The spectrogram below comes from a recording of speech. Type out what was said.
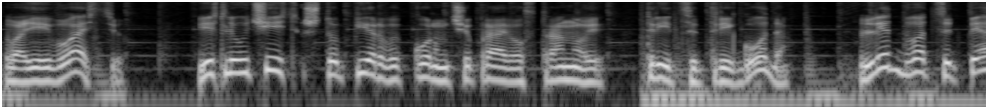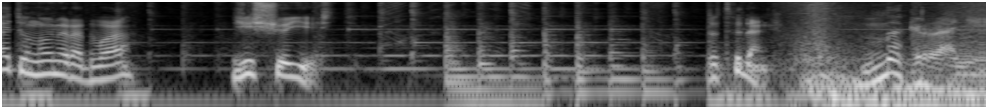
своей властью. Если учесть, что первый кормчий правил страной 33 года, лет 25 у номера 2 еще есть. До свидания. На грани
